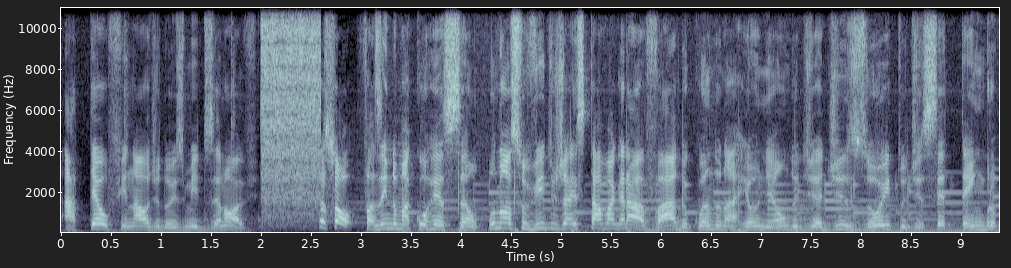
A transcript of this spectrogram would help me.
até o final de 2019? Pessoal, fazendo uma correção, o nosso vídeo já estava gravado quando na reunião do dia 18 de setembro,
